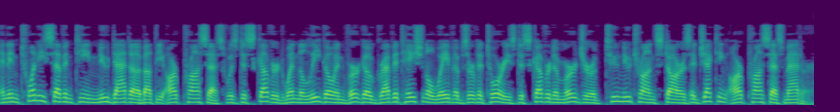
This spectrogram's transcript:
and in 2017 new data about the R process was discovered when the LIGO and Virgo gravitational wave observatories discovered a merger of two neutron stars ejecting R process matter.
